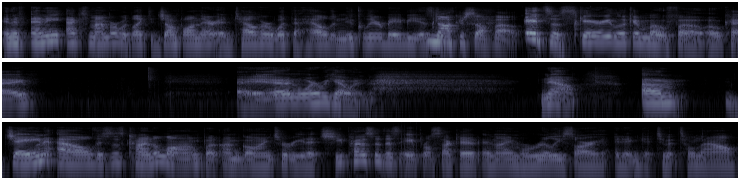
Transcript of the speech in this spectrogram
And if any ex member would like to jump on there and tell her what the hell the nuclear baby is, Knock yourself out. it's a scary looking mofo. Okay. And where are we going? Now, um, Jane L. This is kind of long, but I'm going to read it. She posted this April 2nd, and I'm really sorry I didn't get to it till now.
